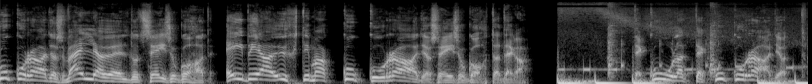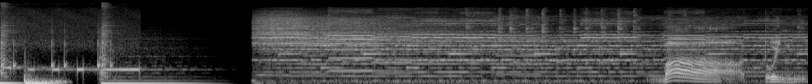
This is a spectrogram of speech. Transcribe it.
Kuku Raadios välja öeldud seisukohad ei pea ühtima Kuku Raadio seisukohtadega. Te kuulate Kuku Raadiot. maatund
